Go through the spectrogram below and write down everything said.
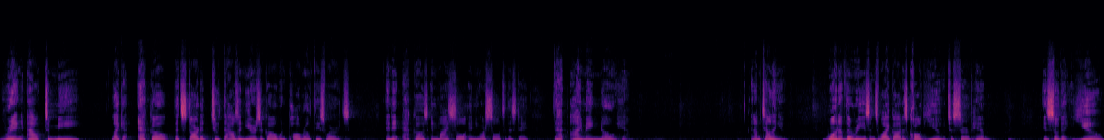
ring out to me like an echo that started 2,000 years ago when Paul wrote these words. And it echoes in my soul and your soul to this day that I may know him. And I'm telling you, one of the reasons why God has called you to serve Him is so that you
